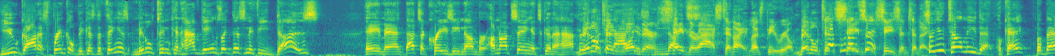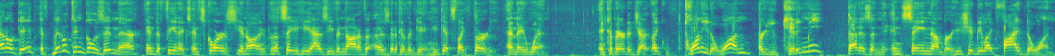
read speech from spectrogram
You got to sprinkle because the thing is, Middleton can have games like this, and if he does, hey, man, that's a crazy number. I'm not saying it's going to happen. Middleton that won their nuts. saved their ass tonight. Let's be real. Middleton saved their season tonight. So you tell me then, okay? Babano, Gabe, if Middleton goes in there into Phoenix and scores, you know, let's say he has even not a, as good of a game, he gets like 30 and they win. And compared to like 20 to 1, are you kidding me? That is an insane number. He should be like 5 to 1.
